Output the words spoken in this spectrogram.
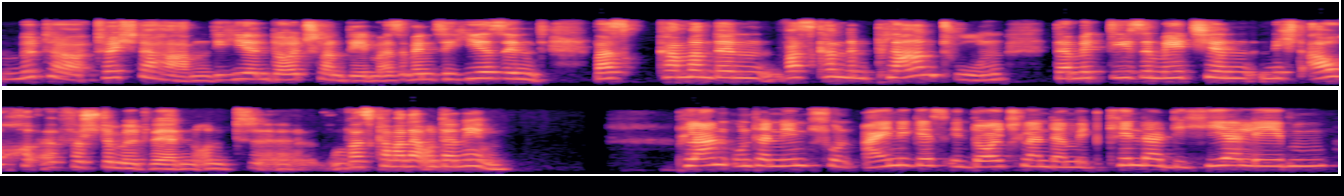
Mütter Töchter haben, die hier in Deutschland leben, also wenn sie hier sind, was kann man denn, was kann denn Plan tun, damit diese Mädchen nicht auch äh, verstümmelt werden und äh, was kann man da unternehmen? Plan unternimmt schon einiges in Deutschland, damit Kinder, die hier leben,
